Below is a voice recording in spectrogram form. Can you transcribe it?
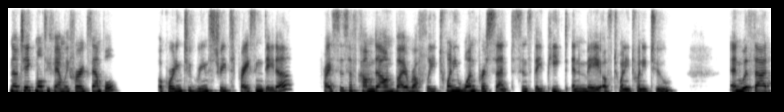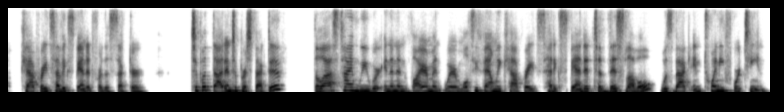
Now, take multifamily, for example. According to Green Street's pricing data, prices have come down by roughly 21% since they peaked in May of 2022. And with that, cap rates have expanded for this sector. To put that into perspective, the last time we were in an environment where multifamily cap rates had expanded to this level was back in 2014.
